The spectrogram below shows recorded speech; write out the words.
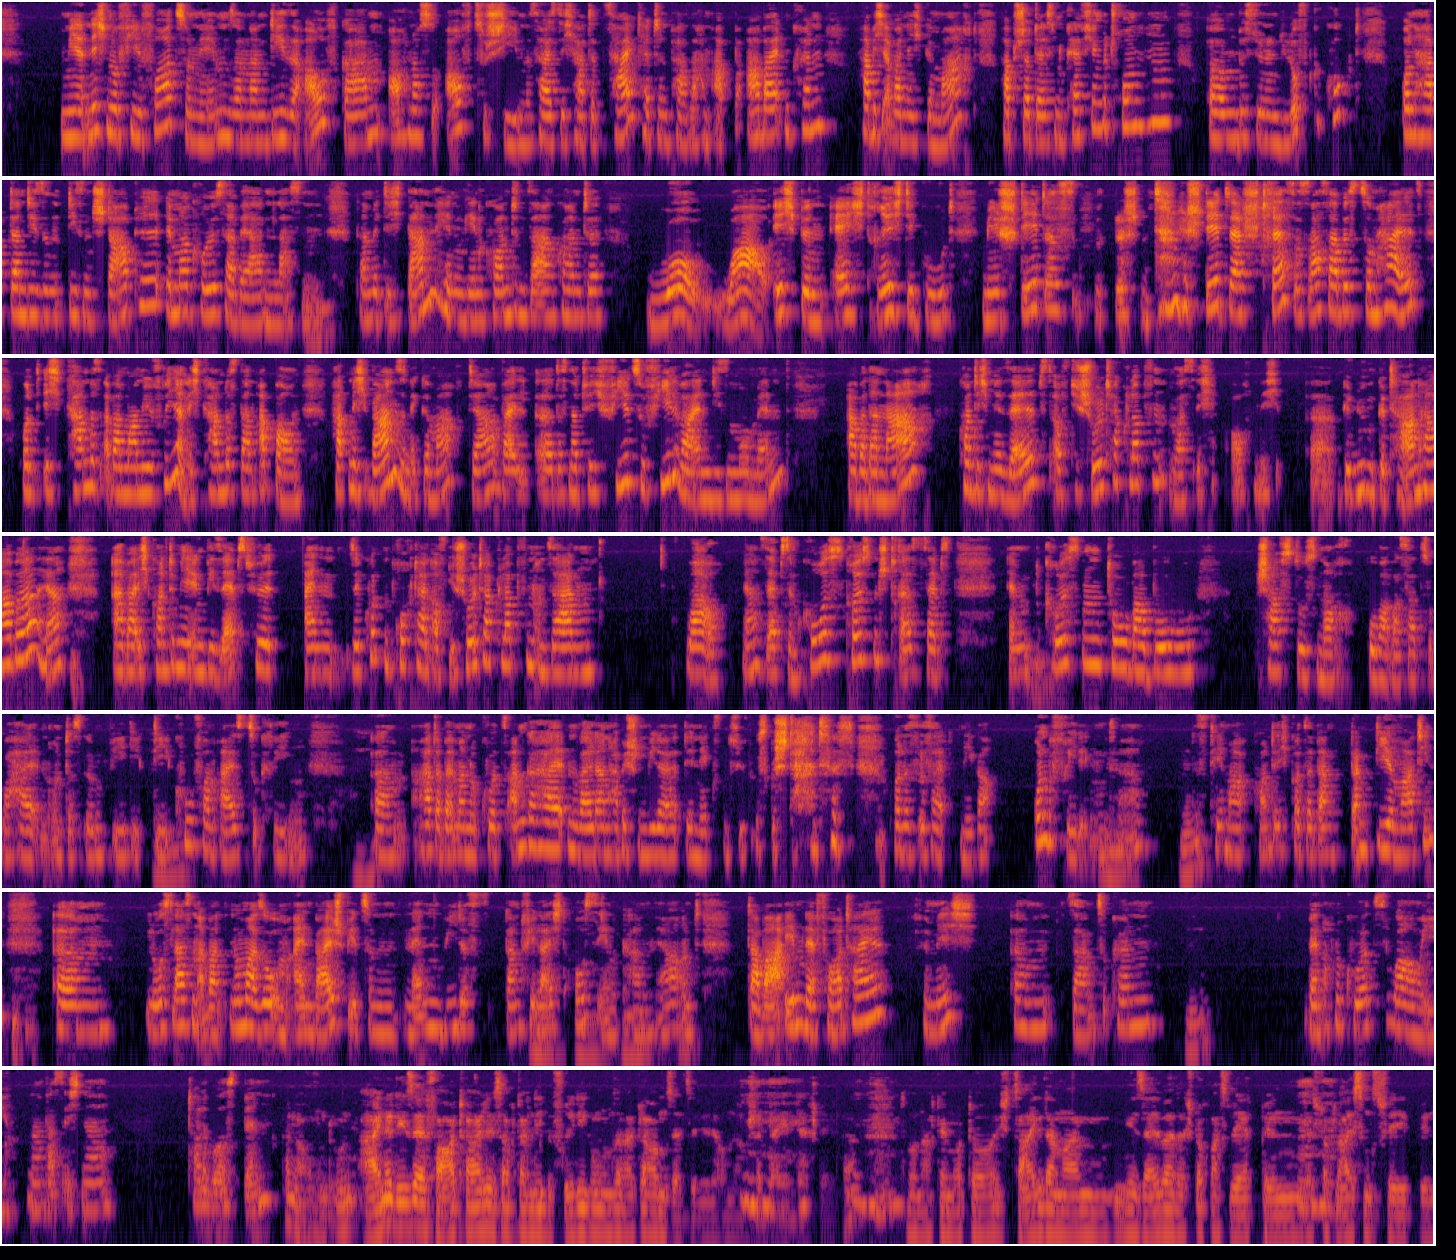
mir nicht nur viel vorzunehmen, sondern diese Aufgaben auch noch so aufzuschieben. Das heißt, ich hatte Zeit, hätte ein paar Sachen abarbeiten können, habe ich aber nicht gemacht, habe stattdessen ein Käffchen getrunken, äh, ein bisschen in die Luft geguckt und habe dann diesen, diesen Stapel immer größer werden lassen, damit ich dann hingehen konnte und sagen konnte, wow, wow, ich bin echt richtig gut. Mir steht es, mir steht der Stress, das Wasser bis zum Hals und ich kann das aber manövrieren, ich kann das dann abbauen. Hat mich wahnsinnig gemacht, ja, weil äh, das natürlich viel zu viel war in diesem Moment. Aber danach konnte ich mir selbst auf die Schulter klopfen, was ich auch nicht äh, genügend getan habe, ja. Aber ich konnte mir irgendwie selbst für einen Sekundenbruchteil auf die Schulter klopfen und sagen, wow, ja, selbst im groß, größten Stress, selbst im größten Tohuwabohu schaffst du es noch, Oberwasser zu behalten und das irgendwie die, die mhm. Kuh vom Eis zu kriegen. Mhm. Ähm, hat aber immer nur kurz angehalten, weil dann habe ich schon wieder den nächsten Zyklus gestartet. Und es ist halt mega unbefriedigend. Mhm. Ja. Mhm. Das Thema konnte ich Gott sei Dank, dank dir, Martin, ähm, loslassen. Aber nur mal so, um ein Beispiel zu nennen, wie das dann vielleicht mhm. aussehen kann. Mhm. Ja, und da war eben der Vorteil für mich, ähm, sagen zu können, mhm. wenn auch nur kurz, wow, ne, was ich eine tolle Wurst bin. Genau. Und, und eine dieser Vorteile ist auch dann die Befriedigung unserer Glaubenssätze, die da unter Umständen mhm. dahinter steht. Ne? Mhm. So nach dem Motto, ich zeige da mal mir selber, dass ich doch was wert bin, mhm. dass ich doch mhm. leistungsfähig bin,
